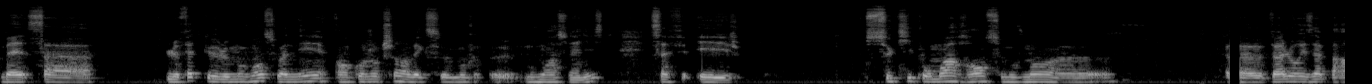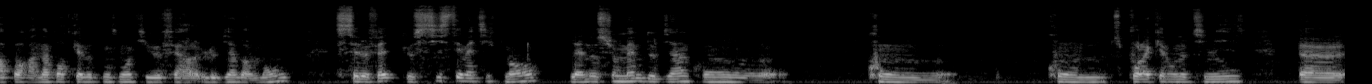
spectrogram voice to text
ben, ça, le fait que le mouvement soit né en conjonction avec ce mouvement rationaliste, ça fait, et ce qui pour moi rend ce mouvement valorisable par rapport à n'importe quel autre mouvement qui veut faire le bien dans le monde, c'est le fait que systématiquement, la notion même de bien qu'on, pour laquelle on optimise, euh,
